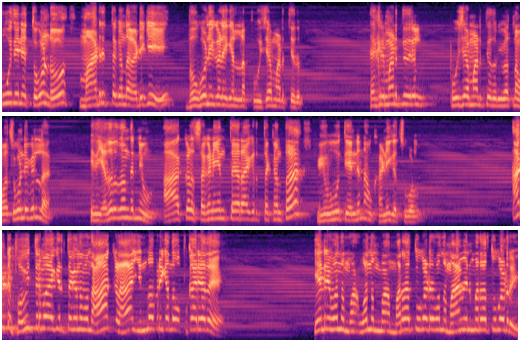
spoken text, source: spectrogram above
ಬೂದಿನೇ ತಗೊಂಡು ಮಾಡಿರ್ತಕ್ಕಂಥ ಅಡಿಗೆ ಬೊಗುಣಿಗಳಿಗೆಲ್ಲ ಪೂಜೆ ಮಾಡ್ತಿದ್ರು. ಯಾಕ್ರಿ ಮಾಡ್ತಿದ್ರಿಲ್ಲ? ಪೂಜೆ ಮಾಡ್ತಿದ್ರು. ಇವತ್ತು ನಾವು ಹಚ್ಕೊಂಡಿವಿಲ್ಲ. ಇದು ಎದ್ರದಂದ್ರೆ ನೀವು ಆಕಳ ಸಗಣಿಯಿಂದ ತಯಾರಾಗಿರ್ತಕ್ಕಂಥ ವಿಭೂತಿಯನ್ನೇ ನಾವು ಕಣಿಗೆ ಹಚ್ಕೊಳ್ಳೋದು. ಅಷ್ಟು ಪವಿತ್ರವಾಗಿರ್ತಕ್ಕಂಥ ಒಂದು ಆಕಳ ಇನ್ನೊಬ್ಬರಿಗೆ ಅಂದ ಉಪಕಾರಿ ಅದೇ. ಏನ್ರಿ, ಒಂದು ಒಂದು ಮರ ತಗೊಳ್ರಿ, ಒಂದು ಮಾವಿನ ಮರ ತಗೊಳ್ರಿ.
